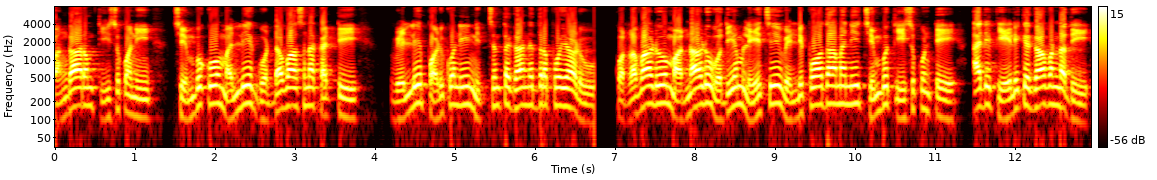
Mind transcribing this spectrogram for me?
బంగారం తీసుకొని చెంబుకు మళ్ళీ గుడ్డవాసన కట్టి వెళ్ళి పడుకొని నిశ్చింతగా నిద్రపోయాడు. కుర్రవాడు మర్నాడు ఉదయం లేచి వెళ్ళిపోదామని చెంబు తీసుకుంటే అది తేలికగా ఉన్నది.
